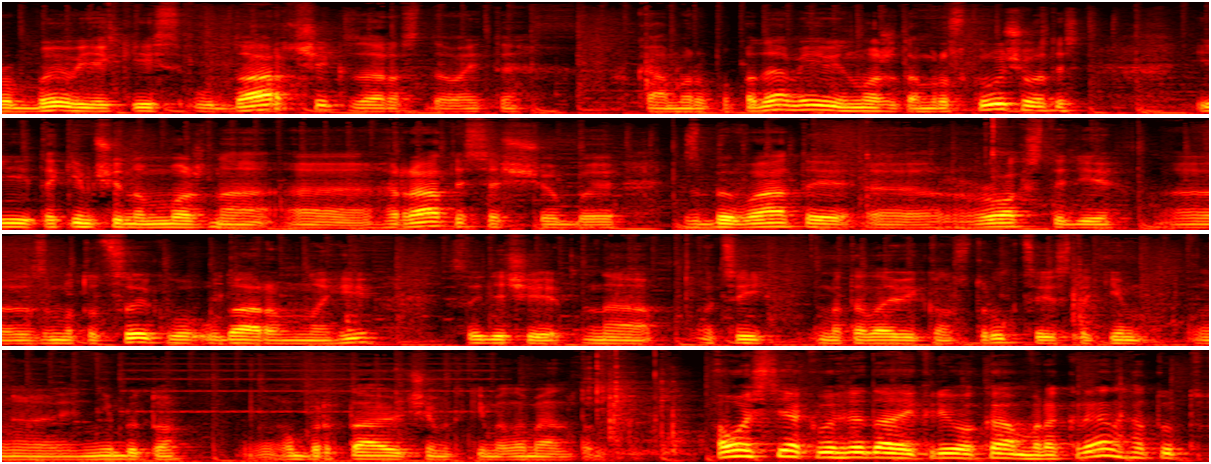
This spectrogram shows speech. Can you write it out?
робив якийсь ударчик. Зараз давайте в камеру попадемо, і він може там розкручуватись. І таким чином можна е, гратися, щоб збивати е, Rocksteady е, з мотоциклу ударом ноги сидячи на оцій металевій конструкції з таким е, нібито обертаючим таким елементом. А ось як виглядає кріокамера кренга. Тут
